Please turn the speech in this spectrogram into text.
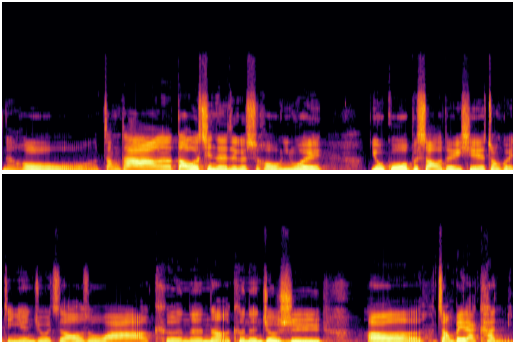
然后长大到了现在这个时候，因为有过不少的一些撞鬼经验，就会知道说哇，可能啊，可能就是、嗯、呃长辈来看你，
